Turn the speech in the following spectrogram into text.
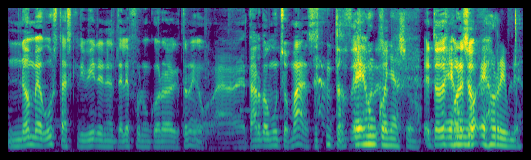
no me gusta escribir en el teléfono un correo electrónico. Eh, tardo mucho más. Entonces, es un coñazo. Entonces, es por eso. Es horrible.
